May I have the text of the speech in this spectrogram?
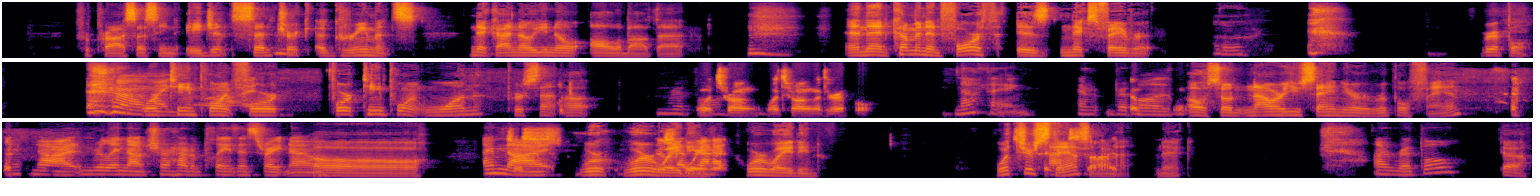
for processing agent centric agreements. Nick, I know you know all about that. And then coming in fourth is Nick's favorite, oh. Ripple. Oh my 14.4 14.1% up. Ripple. What's wrong? What's wrong with Ripple? Nothing. Ripple is Oh, so now are you saying you're a Ripple fan? I'm not. I'm really not sure how to play this right now. Oh, I'm not. Just we're we're Just waiting. wait. We're waiting. What's your stance on it, Nick? on Ripple. Yeah.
